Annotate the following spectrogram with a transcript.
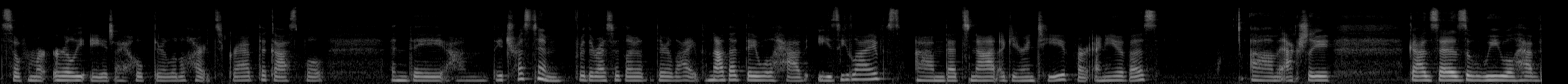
So from an early age, I hope their little hearts grab the gospel and they um, they trust him for the rest of their, their lives. Not that they will have easy lives. Um, that's not a guarantee for any of us. Um, actually, God says we will have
